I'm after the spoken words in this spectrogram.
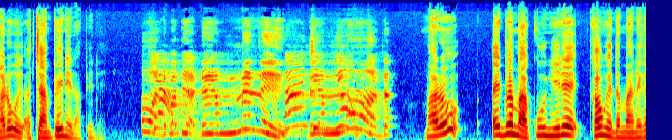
ငါတို့ကိုအကြံပေးနေတာဖြစ်တယ် oh, and Babia, there are many. Banji There are nyo. more than ငါတို့အဲ့ဒီဘက်မှာကူညီတဲ့ကောင်းကင်တမန်တွေက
